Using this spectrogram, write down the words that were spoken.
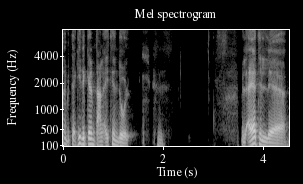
بالتأكيد اتكلمت عن الآيتين دول. من الآيات اللي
